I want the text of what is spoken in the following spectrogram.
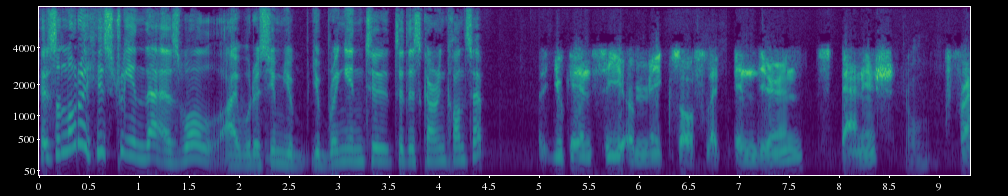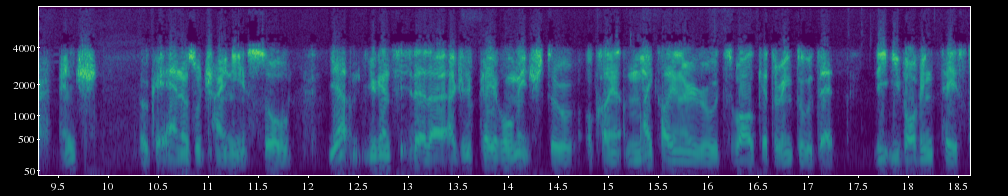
There's a lot of history in that as well. I would assume you you bring into to this current concept. You can see a mix of like Indian, Spanish, French, okay, and also Chinese. So yeah, you can see that I actually pay homage to my culinary roots while catering to that the evolving taste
